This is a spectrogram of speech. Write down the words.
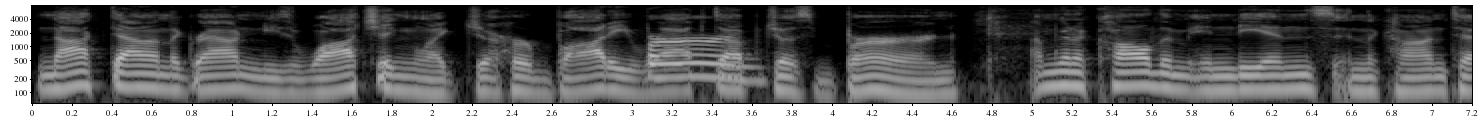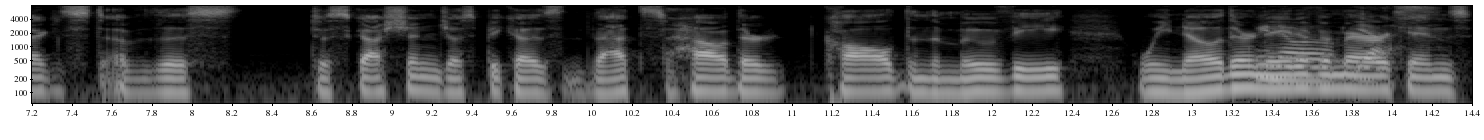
knocked down on the ground and he's watching like j- her body wrapped up just burn. I'm going to call them Indians in the context of this discussion just because that's how they're called in the movie. We know they're We Native know, yes. Americans.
